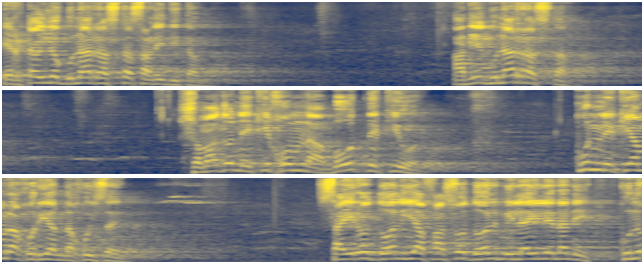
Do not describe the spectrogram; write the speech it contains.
একটা হইল গুনার রাস্তা ছাড়ি দিতাম। আগে গুনার রাস্তা। সমাজও নেকি কম না, বহুত নেকি ওর। কোন নেকি আমরা করিয়ার না কইসাই সাইরো দল ইয়া ফাঁসো দল মিলাইলে নানি, কোনো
